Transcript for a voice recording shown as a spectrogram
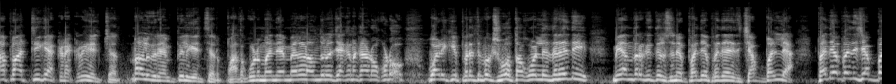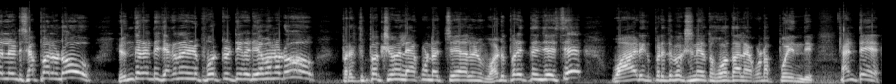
ఆ పార్టీకి ఎక్కడెక్కడ గెలిచారు? నలుగురు ఎంపీలు గెలిచారు. పదకొండు మంది ఎమ్మెల్యేలు అందులో జగన్ గారు ఒకడు. వాడికి ప్రతిపక్ష హోదా అనేది మీ అందరికీ తెలుసు. పదే పదే అది చెప్పలే పదే పదే చెప్పాలి అంటే చెప్పాలండు. ఎందుకంటే జగన్ రెడ్డి ఫోర్ ట్వంటీ గడి ఏమన్నాడు? ప్రతిపక్షమే లేకుండా చేయాలని వాడు ప్రయత్నం చేస్తే వాడికి ప్రతిపక్ష నేత హోదా లేకుండా పోయింది. అంటే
